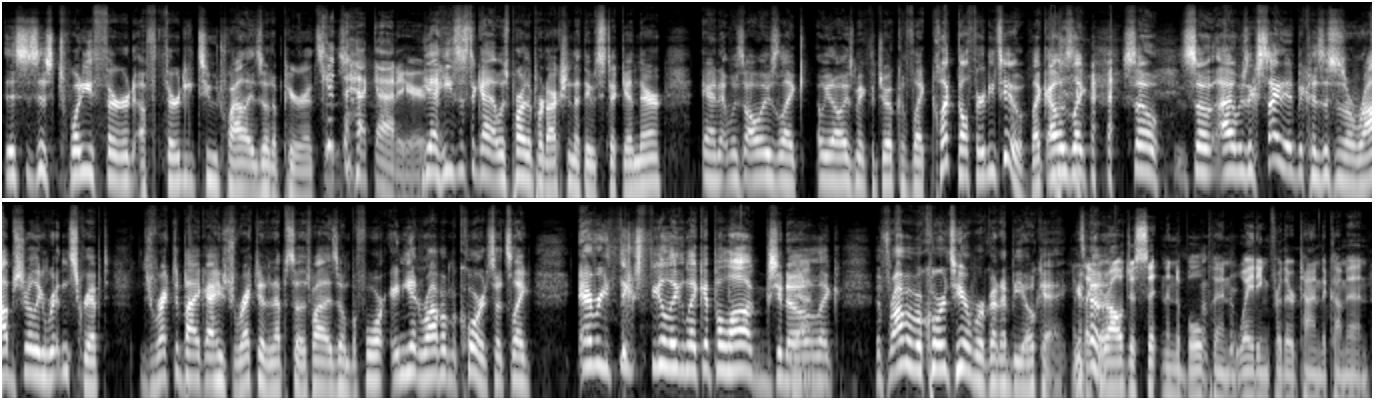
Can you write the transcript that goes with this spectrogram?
this is his 23rd of 32 Twilight Zone appearances. Get the heck out of here. Yeah, he's just a guy that was part of the production that they would stick in there, and it was always like we'd always make the joke of like collect all thirty two. Like I was like, so so I was excited because this is a Rod Serling written script directed by a guy who's directed an episode of Twilight Zone before, and he had Robert McCord. So it's like everything's feeling like it belongs. You know, Yeah. like if Robert McCord's here, we're gonna be okay. It's You like know? they're all just sitting in the bullpen waiting for their time to come in.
